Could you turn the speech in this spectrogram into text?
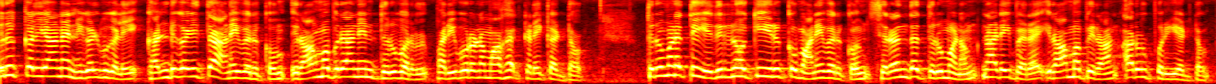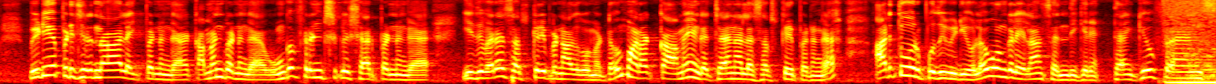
திருக்கல்யாண நிகழ்வுகளை கண்டுகளித்த அனைவருக்கும் ராமபிரானின் திருவருள் பரிபூரணமாக கிடைக்கட்டும். திருமணத்தை எதிர்நோக்கி இருக்கும் அனைவருக்கும் சிறந்த திருமணம் நடைபெற ராமபிரான் அருள் புரியட்டும். வீடியோ பிடிச்சிருந்தா லைக் பண்ணுங்கள் கமெண்ட் பண்ணுங்கள் உங்கள் ஃப்ரெண்ட்ஸுக்கு ஷேர் பண்ணுங்கள் இதுவரை சப்ஸ்கிரைப் பண்ணாதவங்க மட்டும் மறக்காமல் எங்கள் சேனலை சப்ஸ்கிரைப் பண்ணுங்கள் அடுத்து ஒரு புது வீடியோவில் உங்களையெல்லாம் சந்திக்கிறேன். தேங்க்யூ ஃப்ரெண்ட்ஸ்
